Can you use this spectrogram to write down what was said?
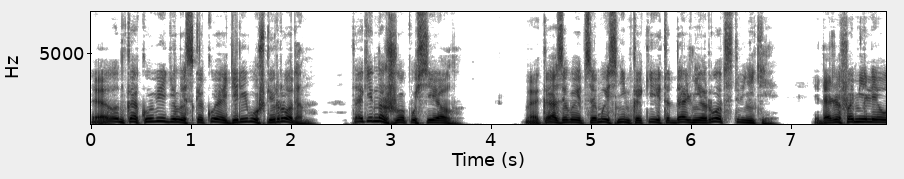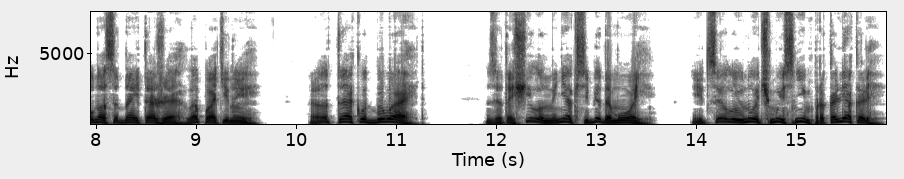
А он как увидел, из какой я деревушки родом, так и на жопу сел. Оказывается, мы с ним какие-то дальние родственники, и даже фамилия у нас одна и та же, Лопатины. Вот так вот бывает. Затащил он меня к себе домой, и целую ночь мы с ним прокалякали.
